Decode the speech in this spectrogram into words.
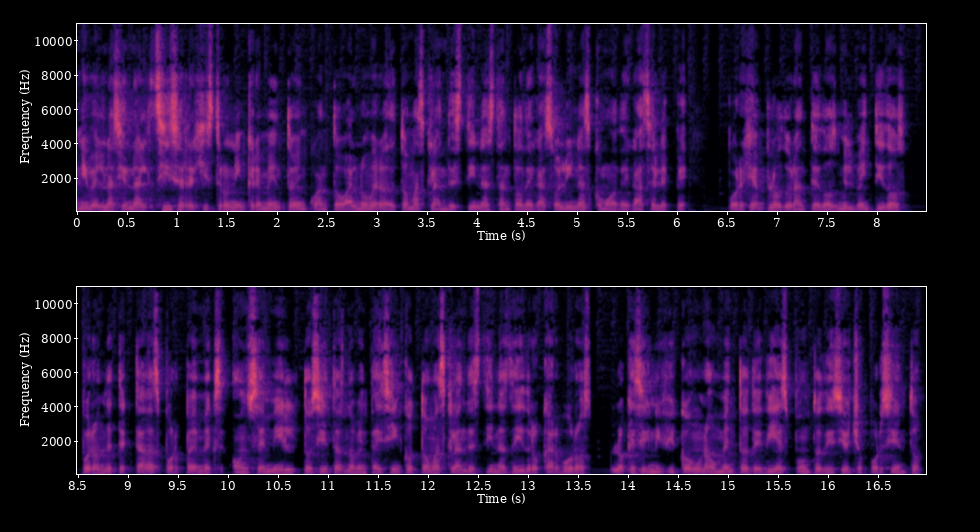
nivel nacional sí se registró un incremento en cuanto al número de tomas clandestinas tanto de gasolinas como de gas LP. Por ejemplo, durante 2022 fueron detectadas por Pemex 11.295 tomas clandestinas de hidrocarburos, lo que significó un aumento de 10.18%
